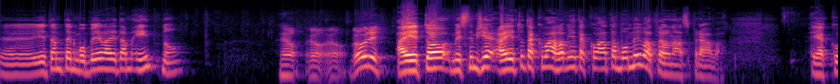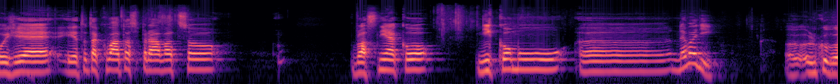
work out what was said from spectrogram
eh, je tam ten mobil a je tam int, no. Jo, jo, jo. Dobrý. A je to, myslím, že a je to taková, hlavně taková ta omyvatelná zpráva. Jakože je to taková ta zpráva, co vlastně jako nikomu e, nevadí. Luku,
